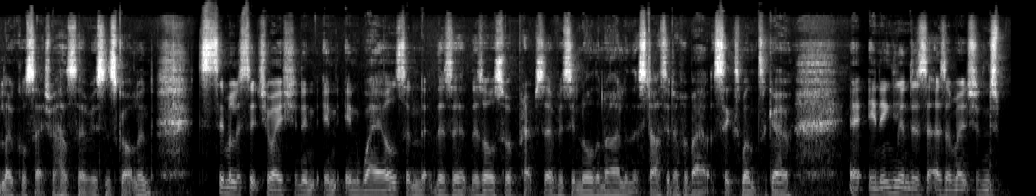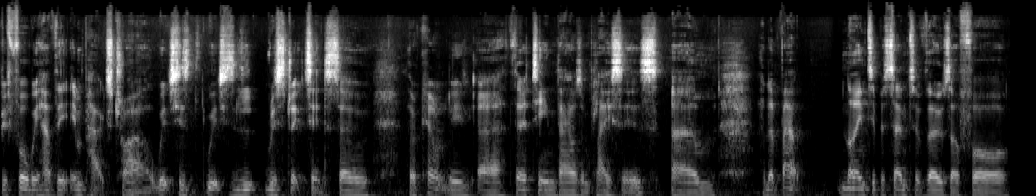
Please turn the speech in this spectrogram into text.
local sexual health service in Scotland. Similar situation in, in, in Wales, and there's a there's also a PrEP service in Northern Ireland that started up about six months ago. In England, as, as I mentioned before, we have the Impact trial, which is which is restricted. So there are currently uh, thirteen thousand places, um, and about ninety percent of those are for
